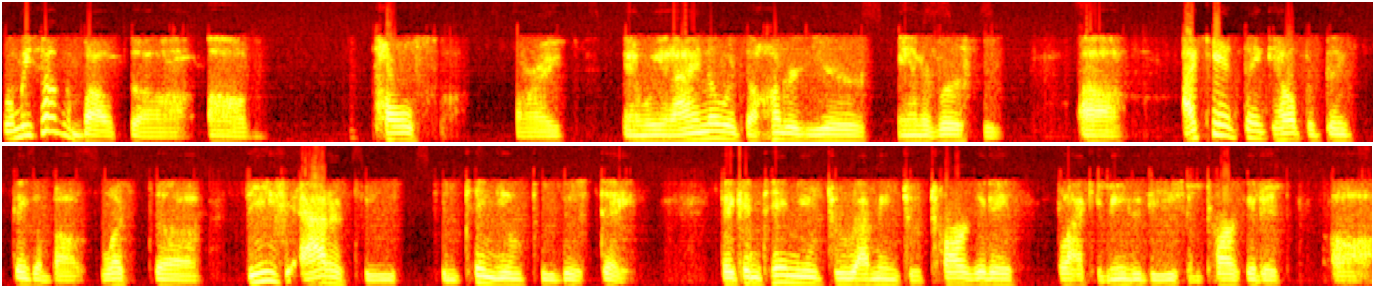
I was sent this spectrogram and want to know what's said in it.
when we talk about uh, um, Tulsa, all right, and we and I know it's a hundred year anniversary. Uh, I can't think help but think think about what uh, these attitudes continue to this day. They continue to, I mean, to targeted black communities and targeted uh,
